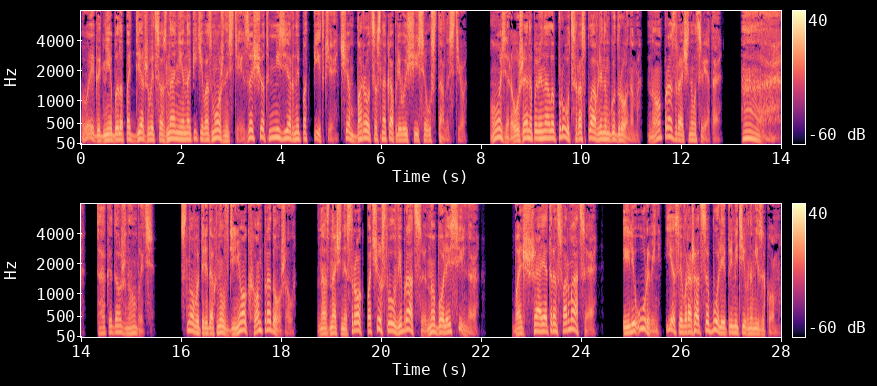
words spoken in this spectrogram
Выгоднее было поддерживать сознание на пике возможностей за счет мизерной подпитки, чем бороться с накапливающейся усталостью. Озеро уже напоминало пруд с расплавленным гудроном, но прозрачного цвета. А, так и должно быть. Снова передохнув денек, он продолжил. В назначенный срок почувствовал вибрацию, но более сильную. Большая трансформация. Или уровень, если выражаться более примитивным языком.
